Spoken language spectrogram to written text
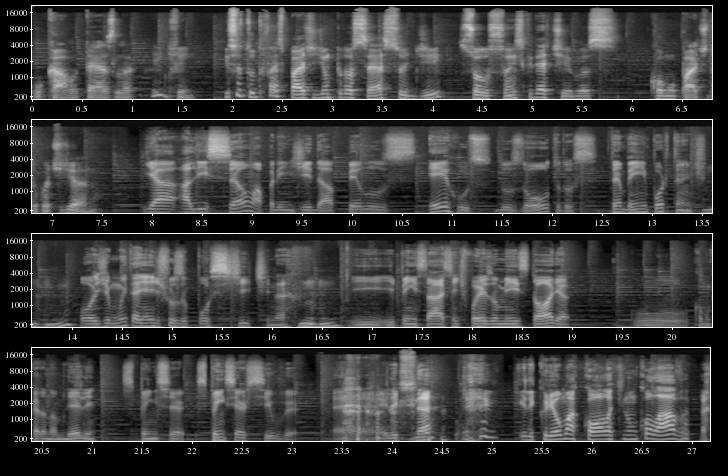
o carro Tesla, enfim. Isso tudo faz parte de um processo de soluções criativas como parte do cotidiano. E a, a, lição aprendida pelos erros dos outros também é importante. Uhum. Hoje muita gente usa o post-it, né? Uhum. E, e, pensar, se a gente for resumir a história, o. Como que era o nome dele? Spencer. Spencer Silver. É, ele, né? ele criou uma cola que não colava, cara.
